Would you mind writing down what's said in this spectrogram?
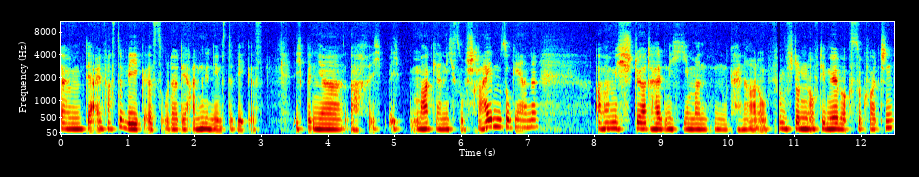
ähm, der einfachste Weg ist oder der angenehmste Weg ist. Ich bin ja, ach, ich, ich mag ja nicht so schreiben so gerne, aber mich stört halt nicht jemanden, keine Ahnung, fünf Stunden auf die Mailbox zu quatschen.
